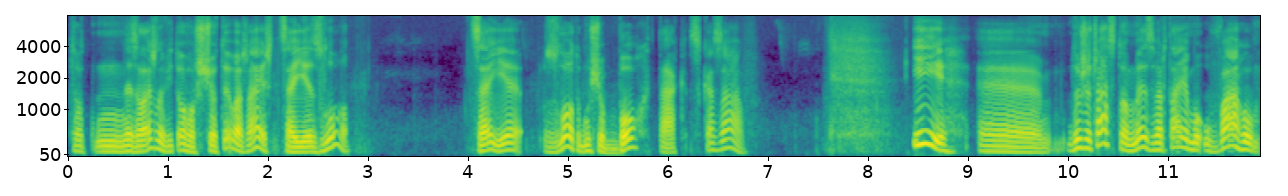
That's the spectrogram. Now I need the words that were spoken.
то незалежно від того, що ти вважаєш, це є зло. Це є зло, тому що Бог так сказав. І е, дуже часто ми звертаємо увагу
